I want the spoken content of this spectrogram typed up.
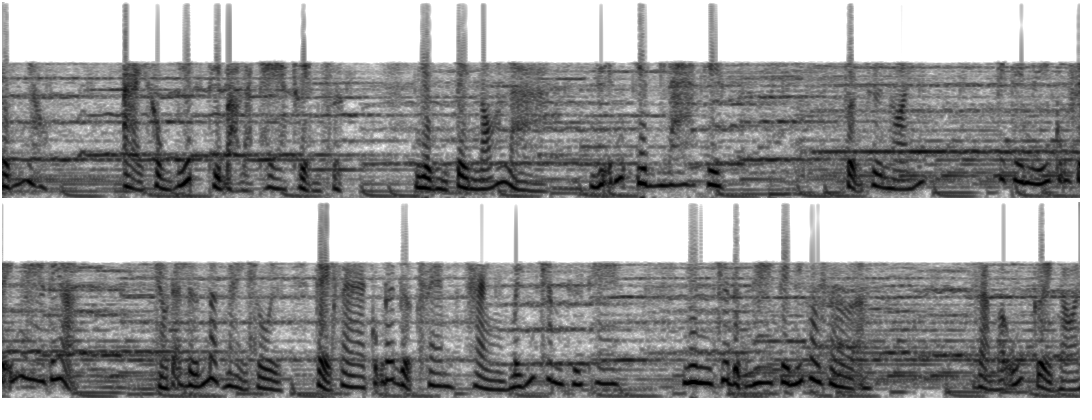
giống nhau. Ai không biết thì bảo là the thuyền sực, Nhưng tên nó là Nguyễn Yên La kia. Phượng Thư nói, cái tên ấy cũng dễ nghe đấy ạ. Cháu đã lớn bậc này rồi, kể ra cũng đã được xem hàng mấy trăm thứ the nhưng chưa được nghe tên ấy bao giờ ạ. Giả mẫu cười nói,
